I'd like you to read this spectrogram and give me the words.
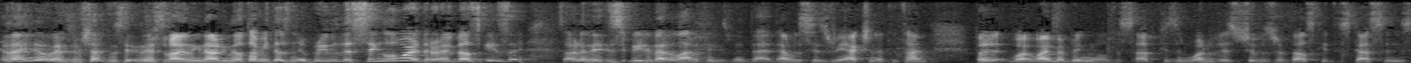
And I know as Rav was sitting there smiling, nodding the whole time, he doesn't agree with a single word that Rav Belsky saying. So I know, they disagreed about a lot of things, but that, that was his reaction at the time. But why, why am I bringing all this up? Because in one of his shuvas, Rav Belsky discusses,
